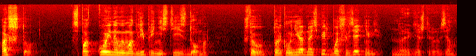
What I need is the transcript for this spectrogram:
А что? Спокойно мы могли принести из дома. Что, только у нее одной спирт, больше взять негде? Ну и где же ты его взял?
